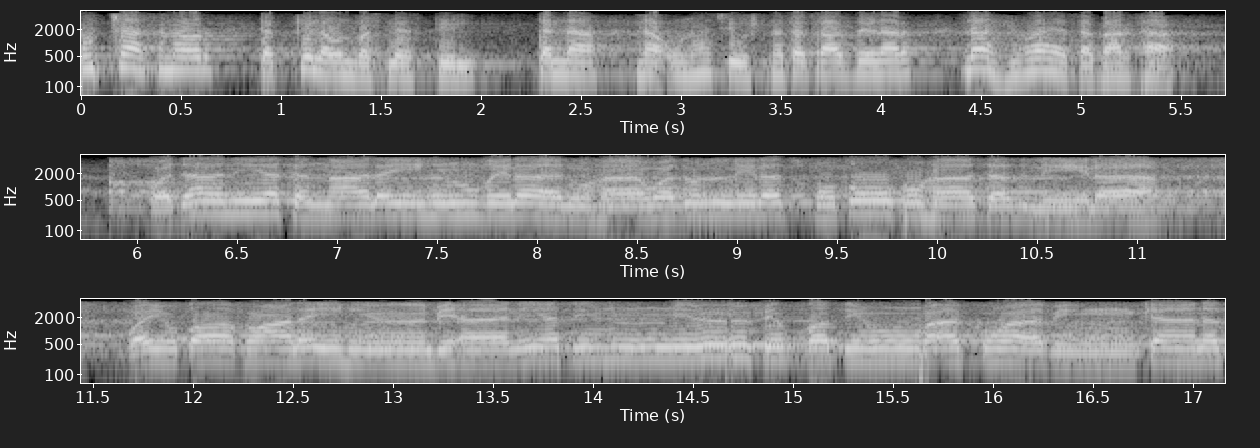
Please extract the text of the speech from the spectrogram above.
उच्च आसनावर टक्के लावून बसले असतील त्यांना ना उन्हाची उष्णता त्रास देणार ना हिवाळ्याचा गारठा ودانية عليهم ظلالها وذللت قطوفها تذليلا ويطاف عليهم بآنية من فضة وأكواب كانت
